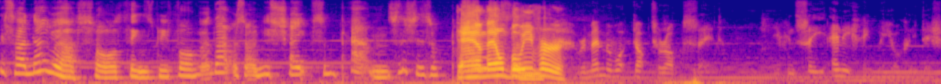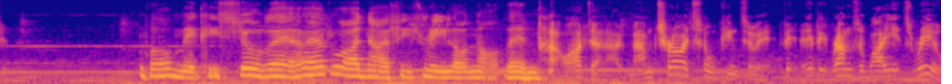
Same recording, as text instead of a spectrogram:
Yes, I know I saw things before, but that was only shapes and patterns. This is a Damn, they don't believe her. Remember what Dr. Ox said. You can see anything with your condition. Well, Mick, he's still there. How do I know if he's real or not then? Oh, I don't know, Mum. Try talking to it. If it, if it runs away, it's real.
